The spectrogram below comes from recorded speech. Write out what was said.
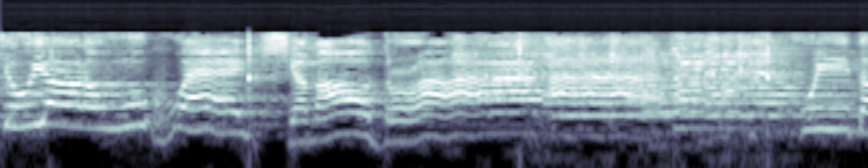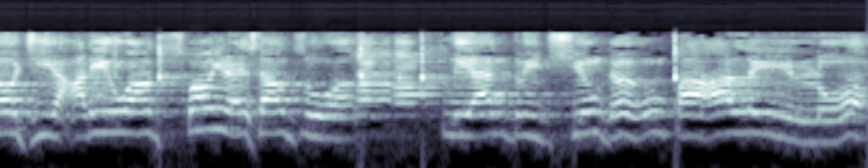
就要了五块七毛多。回到家里往床沿上坐，面对青灯把泪落。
